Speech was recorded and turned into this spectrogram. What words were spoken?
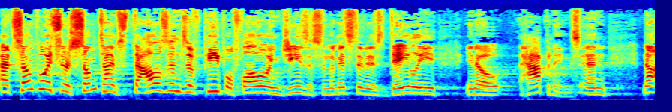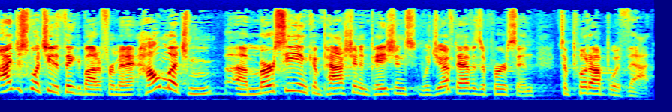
at some points, there's sometimes thousands of people following Jesus in the midst of his daily, you know, happenings. And now I just want you to think about it for a minute. How much uh, mercy and compassion and patience would you have to have as a person to put up with that?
